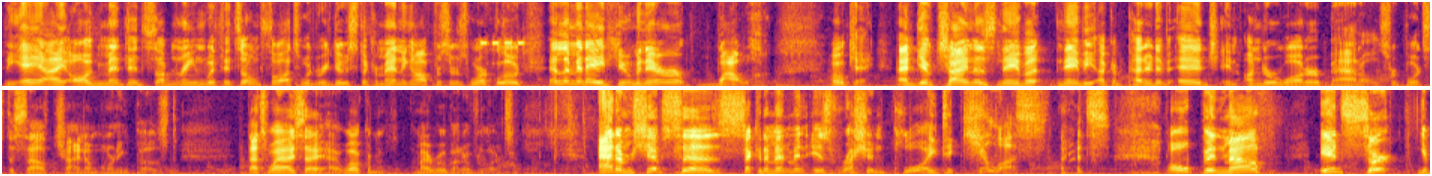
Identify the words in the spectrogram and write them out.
the AI augmented submarine with its own thoughts would reduce the commanding officer's workload, eliminate human error. Wow. Okay and give China's Navy a competitive edge in underwater battles, reports the South China Morning Post. That's why I say I welcome my robot overlords. Adam Schiff says Second Amendment is Russian ploy to kill us. That's open mouth. Insert your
